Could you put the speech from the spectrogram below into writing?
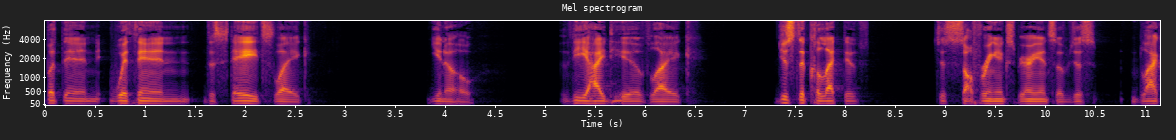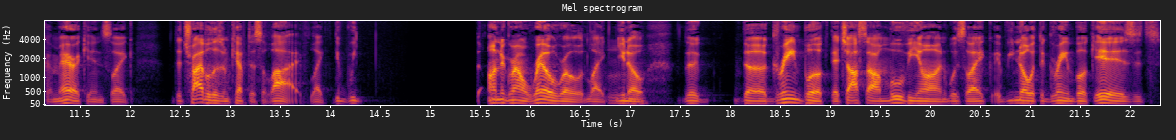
But then within the states, like, you know, the idea of like just the collective, just suffering experience of just Black Americans, like the tribalism kept us alive. Like we, the Underground Railroad, like you know the the Green Book that y'all saw a movie on was like if you know what the Green Book is, it's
